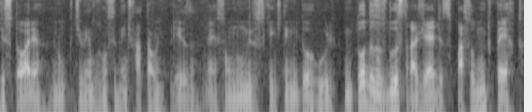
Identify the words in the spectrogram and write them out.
de história, nunca tivemos um acidente fatal na empresa, né? são números que a gente tem muito orgulho. Em todas as duas tragédias, passou muito perto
